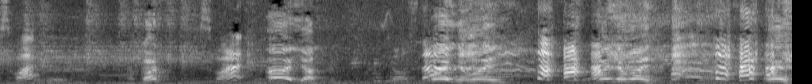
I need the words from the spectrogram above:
Squat. Encore Squat. yeah. Don't stop. Olha, mãe! Olha, mãe! Olha,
